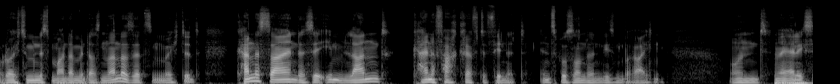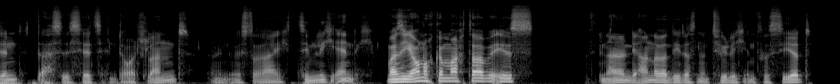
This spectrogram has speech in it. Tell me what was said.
oder euch zumindest mal damit auseinandersetzen möchtet, kann es sein, dass ihr im Land keine Fachkräfte findet, insbesondere in diesen Bereichen. Und wenn wir ehrlich sind, das ist jetzt in Deutschland und in Österreich ziemlich ähnlich. Was ich auch noch gemacht habe, ist, für den einen oder die andere, die das natürlich interessiert,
